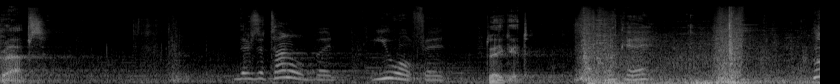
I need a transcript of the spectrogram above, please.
Traps. There's a tunnel, but you won't fit. Take it. Okay. You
